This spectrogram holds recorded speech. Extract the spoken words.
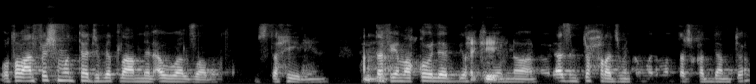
وطبعا فيش منتج بيطلع من الأول ظابط مستحيل يعني. حتى في مقولة بيحكي إنه لازم تحرج من أول منتج قدمته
